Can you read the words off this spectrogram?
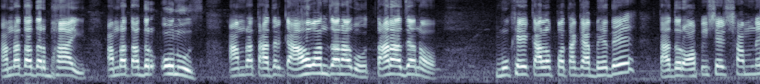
আমরা তাদের ভাই, আমরা তাদের অনুজ, আমরা তাদেরকে আহ্বান জানাব, তারা যেন মুখে কালো পতাকা বেঁধে তাদের অফিসের সামনে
